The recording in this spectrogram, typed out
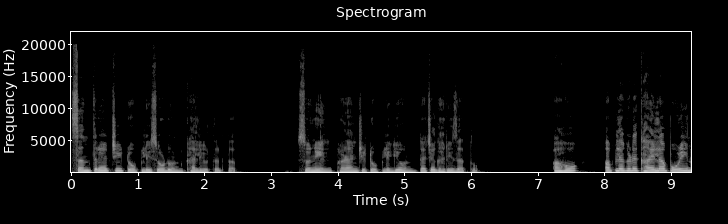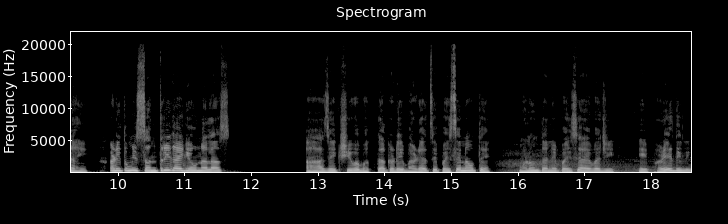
संत्र्याची टोपली सोडून खाली उतरतात. सुनील फळांची टोपली घेऊन त्याच्या घरी जातो. अहो आपल्याकडे खायला पोळी नाही आणि तुम्ही संत्री काय घेऊन आलास? आज एक शिवभक्ताकडे भाड्याचे पैसे नव्हते म्हणून त्याने पैशाऐवजी हे फळे दिली.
